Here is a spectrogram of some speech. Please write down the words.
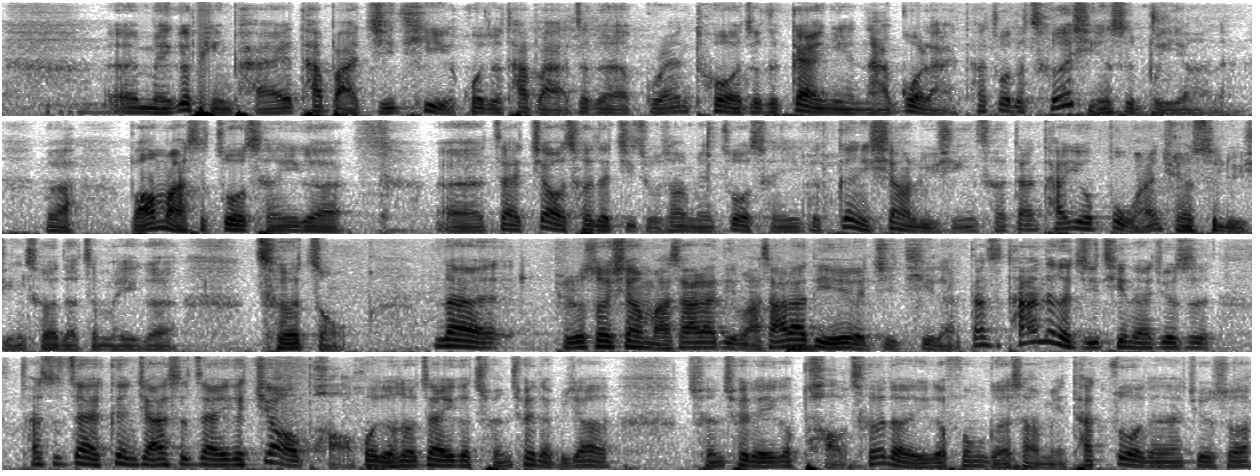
呃，每个品牌它把 GT 或者它把这个 Grand Tour 这个概念拿过来，它做的车型是不一样的，对吧？宝马是做成一个。呃，在轿车的基础上面做成一个更像旅行车，但它又不完全是旅行车的这么一个车种。那比如说像玛莎拉蒂，玛莎拉蒂也有 GT 的，但是它那个 GT 呢，就是它是在更加是在一个轿跑，或者说在一个纯粹的比较纯粹的一个跑车的一个风格上面，它做的呢，就是说。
